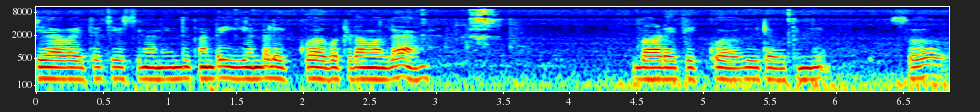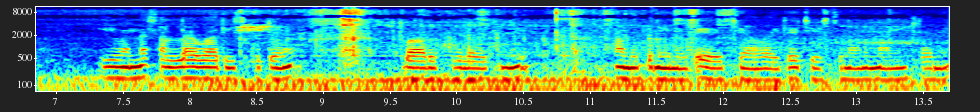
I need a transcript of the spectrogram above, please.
జావ అయితే చేస్తున్నాను. ఎందుకంటే ఈ ఎండలు ఎక్కువ కొట్టడం వల్ల బాడైతే ఎక్కువ వీట్ అవుతుంది. సో ఏమన్నా చల్లగా తీసుకుంటేనే బాడీ కూల్ అవుతుంది. అందుకు నేనైతే జావ అయితే చేస్తున్నాను మా ఇంట్లోనే.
